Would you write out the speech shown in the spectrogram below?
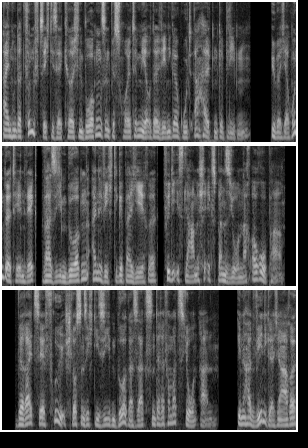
150 dieser Kirchenburgen sind bis heute mehr oder weniger gut erhalten geblieben. Über Jahrhunderte hinweg war Siebenbürgen eine wichtige Barriere für die islamische Expansion nach Europa. Bereits sehr früh schlossen sich die Siebenbürger Sachsen der Reformation an. Innerhalb weniger Jahre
